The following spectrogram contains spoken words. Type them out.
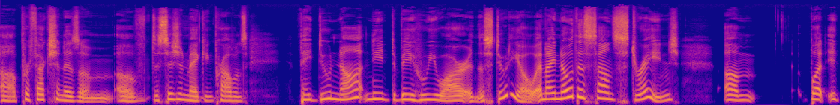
uh, perfectionism, of decision making problems, they do not need to be who you are in the studio. And I know this sounds strange, um, but it,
